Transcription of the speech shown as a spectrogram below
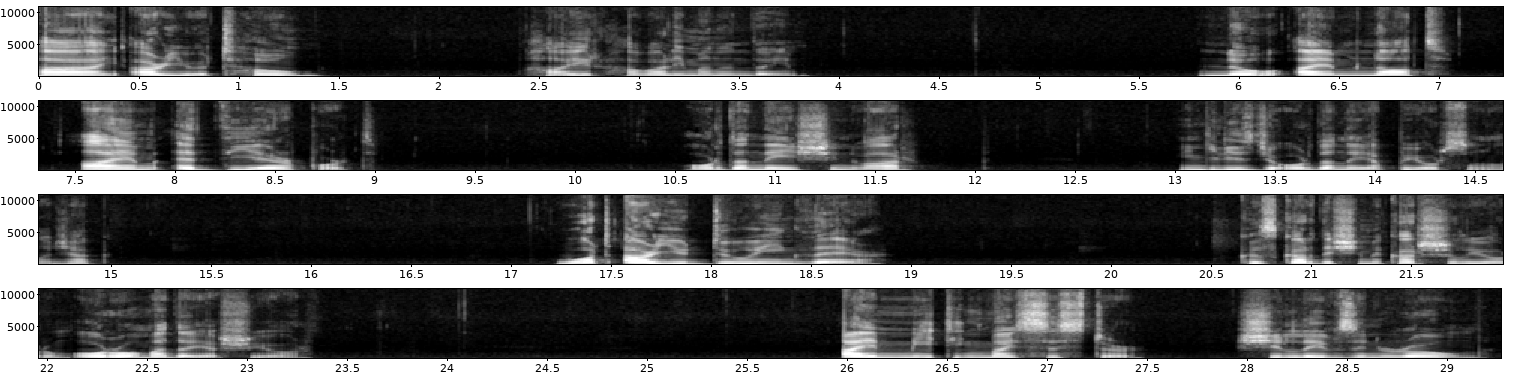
Hi, are you at home? Hayır, havalimanındayım. No, I am not. I am at the airport. Orada ne işin var? İngilizce orada ne yapıyorsun olacak. What are you doing there? Kız kardeşimi karşılıyorum. O Roma'da yaşıyor. I am meeting my sister. She lives in Rome.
